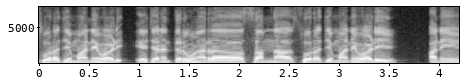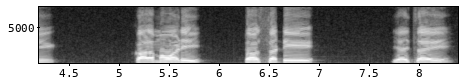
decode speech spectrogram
स्वराज्य मानेवाडी याच्यानंतर होणारा सामना स्वराज्य मानेवाडी आणि काळमावाडी. टॉससाठी यायचा आहे.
